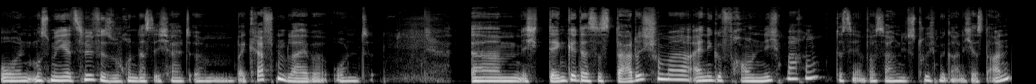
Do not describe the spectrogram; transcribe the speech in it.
und muss mir jetzt Hilfe suchen, dass ich halt ähm, bei Kräften bleibe. Und ähm, ich denke, dass es dadurch schon mal einige Frauen nicht machen, dass sie einfach sagen, das tue ich mir gar nicht erst an.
